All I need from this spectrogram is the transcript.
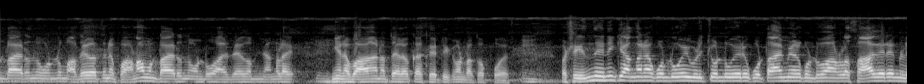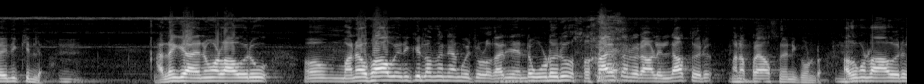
ഉണ്ടായിരുന്നുകൊണ്ടും അദ്ദേഹത്തിന് പണം ഉണ്ടായിരുന്നുകൊണ്ടും അദ്ദേഹം ഞങ്ങളെ ഇങ്ങനെ വാഹനത്തിലൊക്കെ കയറ്റിക്കൊണ്ടൊക്കെ പോയത്. പക്ഷേ ഇന്ന് എനിക്ക് അങ്ങനെ കൊണ്ടുപോയി വിളിച്ചുകൊണ്ട് പോയി ഒരു കൂട്ടായ്മയിൽ കൊണ്ടുപോകാനുള്ള സാഹചര്യങ്ങൾ എനിക്കില്ല. അല്ലെങ്കിൽ അതിനുള്ള ആ ഒരു മനോഭാവം എനിക്കില്ലെന്ന് ഞാൻ വെച്ചോളൂ. കാര്യം എന്റെ കൂടെ ഒരു സഹായത്തിന് ഒരാളില്ലാത്തൊരു മനപ്രയാസം എനിക്കുണ്ട്. അതുകൊണ്ട് ആ ഒരു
